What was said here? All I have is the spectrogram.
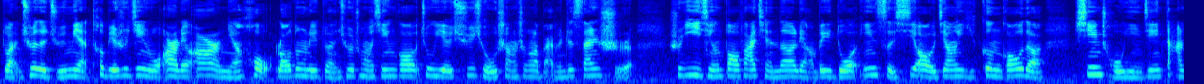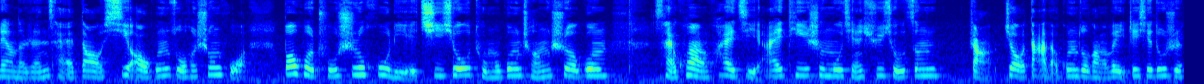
短缺的局面，特别是进入二零二二年后，劳动力短缺创新高，就业需求上升了百分之三十，是疫情爆发前的两倍多。因此，西澳将以更高的薪酬引进大量的人才到西澳工作和生活，包括厨师、护理、汽修、土木工程、社工、采矿、会计、IT 是目前需求增长较大的工作岗位。这些都是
